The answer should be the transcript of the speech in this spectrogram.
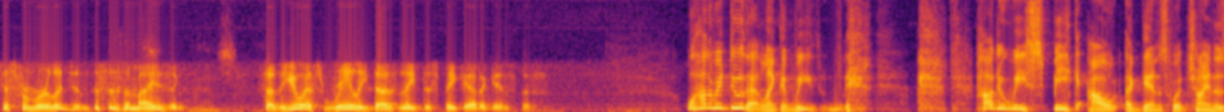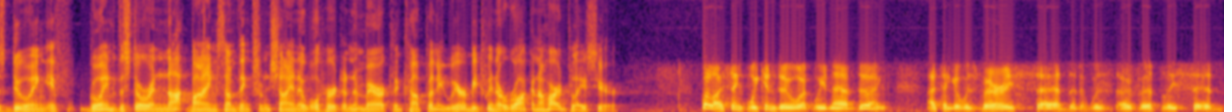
just from religion. This is amazing. Yes. So the U.S. really does need to speak out against this. Well, how do we do that, Lincoln? We. How do we speak out against what China's doing if going to the store and not buying something from China will hurt an American company? We are between a rock and a hard place here. Well, I think we can do what we're now doing. I think it was very sad that it was overtly said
